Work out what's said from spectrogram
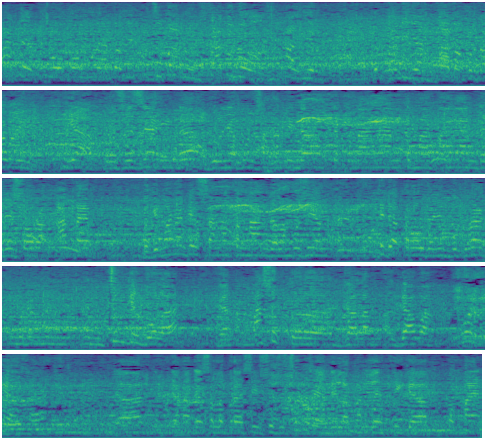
Atep sebuah keunggulan bagi Persib Bandung. Satu gol akhir pertandingan babak pertama ini. Ya, prosesnya indah, golnya pun sangat indah, ketenangan, kematangan dari seorang Atep. Bagaimana dia sangat tenang dalam posisi yang tidak terlalu banyak bergerak, kemudian men- mencungkil bola dan masuk ke dalam gawang. Luar biasa. Dan kemudian ada selebrasi sudut syukur yang dilakukan oleh tiga pemain.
